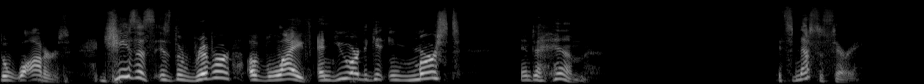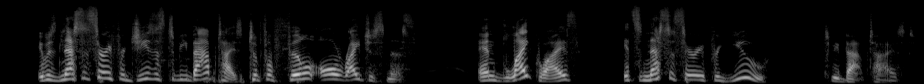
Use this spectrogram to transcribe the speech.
the waters. Jesus is the river of life, and you are to get immersed into Him. It's necessary. It was necessary for Jesus to be baptized, to fulfill all righteousness. And likewise, it's necessary for you to be baptized.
